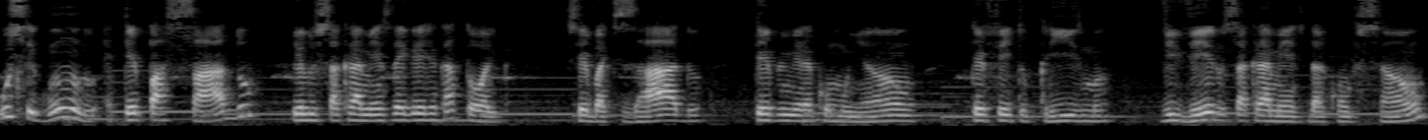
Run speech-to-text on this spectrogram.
O segundo é ter passado pelos sacramentos da Igreja Católica, ser batizado, ter primeira comunhão, ter feito crisma, viver o sacramento da confissão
